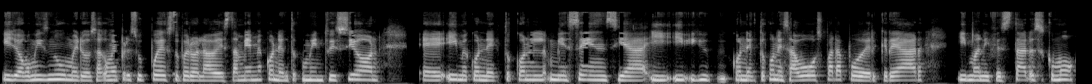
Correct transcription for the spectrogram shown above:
y yo hago mis números, hago mi presupuesto, pero a la vez también me conecto con mi intuición eh, y me conecto con mi esencia y, conecto con esa voz para poder crear y manifestar. Es como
